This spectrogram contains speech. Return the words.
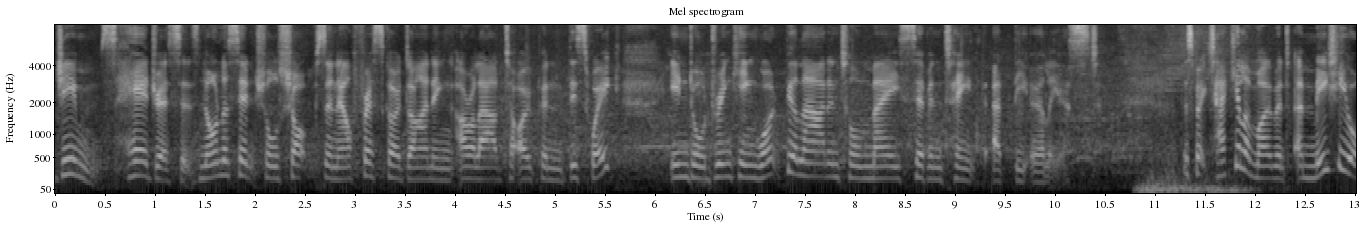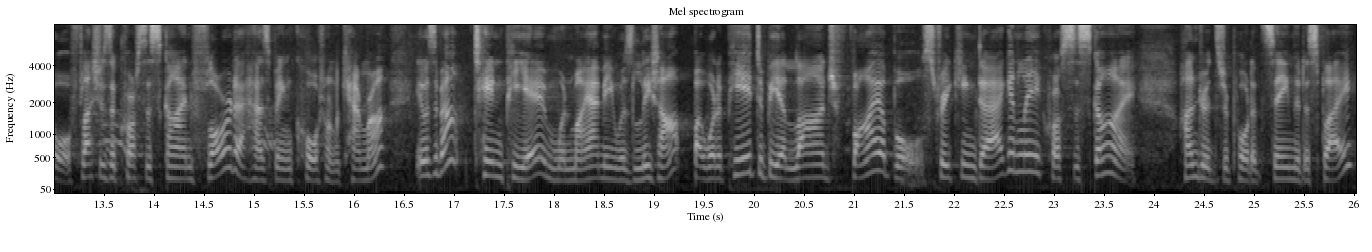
Gyms, hairdressers, non essential shops, and alfresco dining are allowed to open this week. Indoor drinking won't be allowed until May 17th at the earliest. The spectacular moment a meteor flashes across the sky in Florida has been caught on camera. It was about 10 pm when Miami was lit up by what appeared to be a large fireball streaking diagonally across the sky. Hundreds reported seeing the display.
